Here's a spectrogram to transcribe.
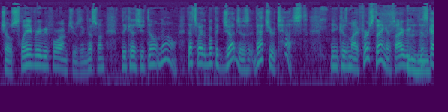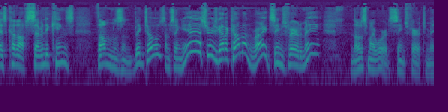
chose slavery before I'm choosing this one, because you don't know. That's why the book of Judges, that's your test. Because my first thing is I read this mm-hmm. guy's cut off 70 kings' thumbs and big toes. I'm saying, yeah, sure, he's got it coming, right? Seems fair to me. Notice my words, seems fair to me.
